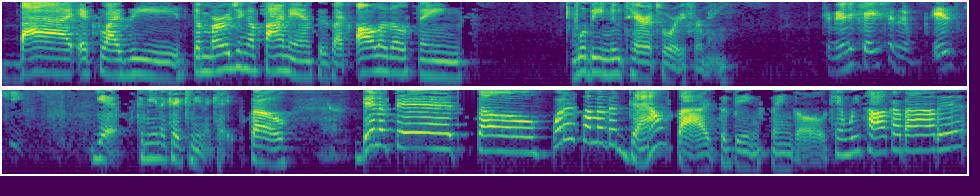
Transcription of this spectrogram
buy XYZ the merging of finances like all of those things will be new territory for me. Communication is key. Yes, communicate, communicate. So, benefits. So, what are some of the downsides of being single? Can we talk about it?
